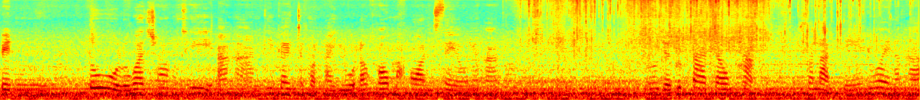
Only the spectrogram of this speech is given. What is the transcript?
เป็นตู้หรือว่าช่องที่อาหารที่ใกล้จะหมดอายุแล้วเขามาออนเซลนะคะเดี๋ยวตุ๊กตาจะเอาผักสลัดนี้ด้วยนะคะ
